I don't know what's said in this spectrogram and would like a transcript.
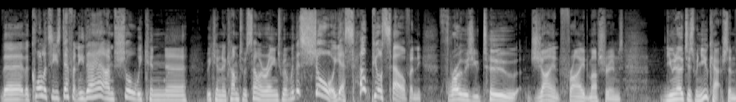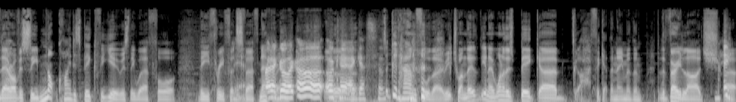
the the quality's definitely there. I'm sure we can uh, we can come to some arrangement with this. Sure, yes. Help yourself, and throws you two giant fried mushrooms. You notice when you catch them, they're obviously not quite as big for you as they were for the three foot Yeah. Smurf But I go like, oh, okay, I Uh, guess. It's a good handful though. Each one, they you know one of those big. Uh, oh, I forget the name of them, but the very large uh,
